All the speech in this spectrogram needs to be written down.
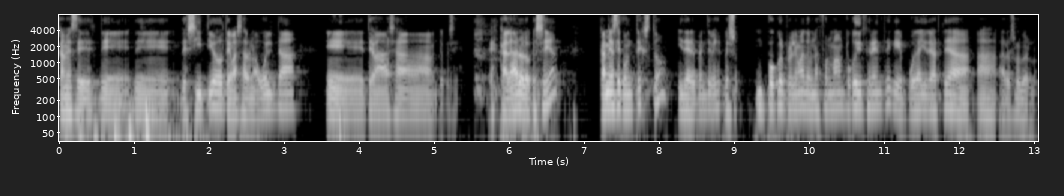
cambias de, sitio, te vas a dar una vuelta, eh, te vas a, yo qué sé, escalar o lo que sea, cambias de contexto y de repente ves, un poco el problema de una forma un poco diferente que puede ayudarte a- a resolverlo.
